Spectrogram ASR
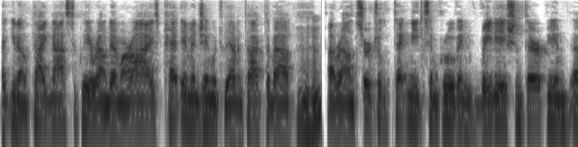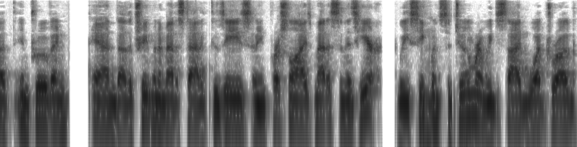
Uh, you know, diagnostically around MRIs, PET imaging, which we haven't talked about, mm-hmm. around surgical techniques improving, radiation therapy uh, improving, and uh, the treatment of metastatic disease. I mean, personalized medicine is here. We mm-hmm. sequence mm-hmm. the tumor and we decide what drug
